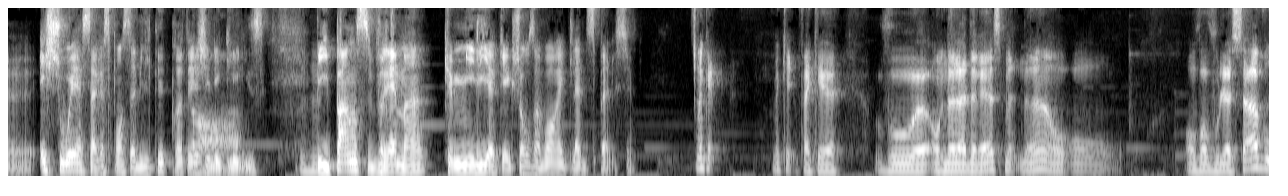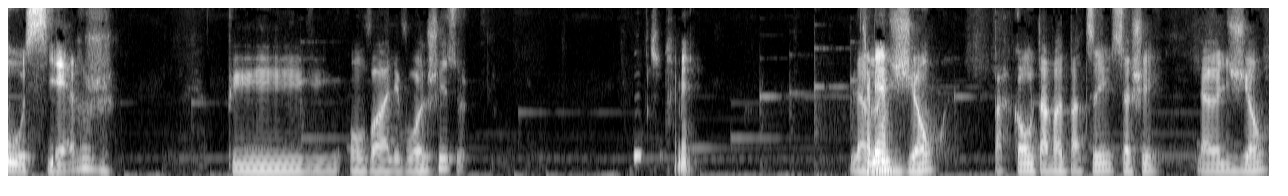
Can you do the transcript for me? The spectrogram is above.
euh, échoué à sa responsabilité de protéger Oh. l'Église. Mhm. Puis il pense vraiment que Millie a quelque chose à voir avec la disparition. Ok. Ok. Fait que vous, euh, on a l'adresse maintenant. On, on, on va vous laisser à vos cierges. Puis on va aller voir chez eux. Très bien. La Très bien. religion, par contre, avant de partir, sachez, la religion,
